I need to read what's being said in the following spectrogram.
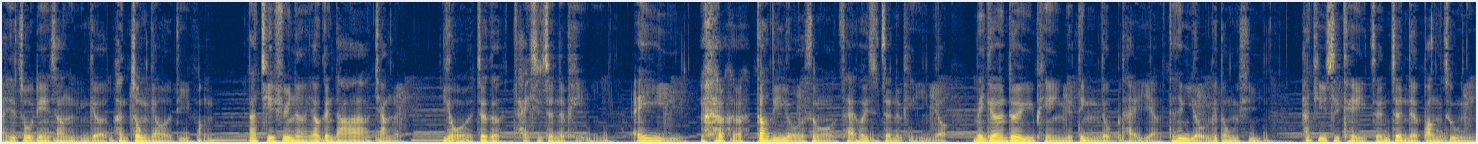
还是做电商一个很重要的地方。那接续呢，要跟大家讲了，有了这个才是真的便宜。哎、欸，到底有了什么才会是真的便宜哦？每个人对于便宜的定义都不太一样，但是有一个东西，它其实可以真正的帮助你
